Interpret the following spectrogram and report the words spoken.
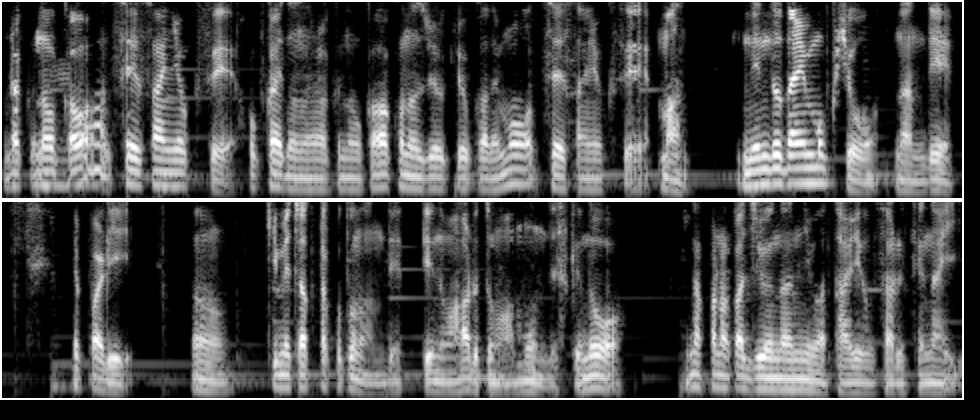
酪農家は生産抑制、北海道の酪農家はこの状況下でも生産抑制、まあ、年度代目標なんで、やっぱり、うん、決めちゃったことなんでっていうのはあるとは思うんですけど、なかなか柔軟には対応されてない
